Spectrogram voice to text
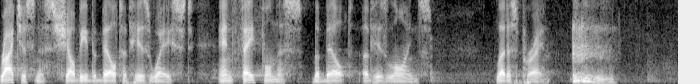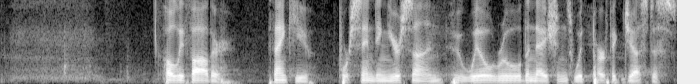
Righteousness shall be the belt of his waist, and faithfulness the belt of his loins. Let us pray. Holy Father, thank you for sending your Son, who will rule the nations with perfect justice.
